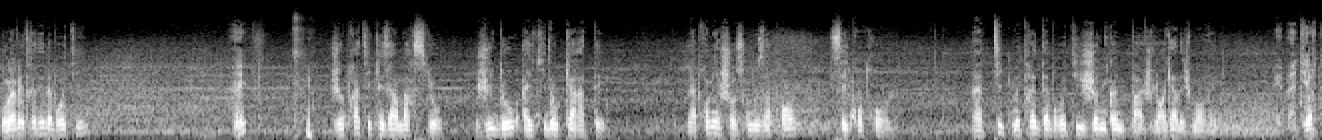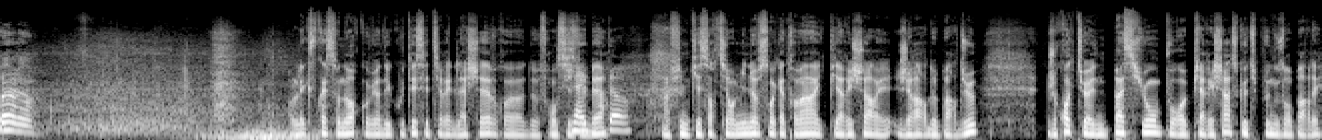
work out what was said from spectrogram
Vous m'avez traité d'abruti? Hein Je pratique les arts martiaux, judo, aikido, karaté. La première chose qu'on nous apprend, c'est le contrôle. Un type me traite d'abruti, je ne connais pas, je le regarde et je m'en vais. Eh ben, tire-toi alors. L'extrait sonore qu'on vient d'écouter, c'est tiré de La Chèvre euh, de Francis Weber, un film qui est sorti en 1980 avec Pierre Richard et Gérard Depardieu. Je crois que tu as une passion pour euh, Pierre Richard, est-ce que tu peux nous en parler?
